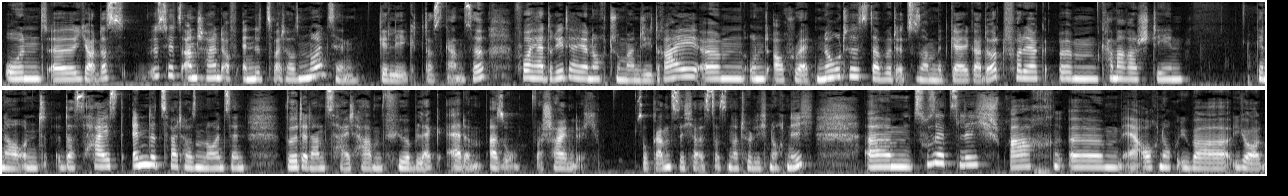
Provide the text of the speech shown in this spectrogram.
Und äh, ja, das ist jetzt anscheinend auf Ende 2019 gelegt, das Ganze. Vorher dreht er ja noch Jumanji 3 ähm, und auch Red Notice. Da wird er zusammen mit Gal Gadot vor der ähm, Kamera stehen. Genau, und das heißt, Ende 2019 wird er dann Zeit haben für Black Adam. Also wahrscheinlich so ganz sicher ist das natürlich noch nicht. Ähm, zusätzlich sprach ähm, er auch noch über ja,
